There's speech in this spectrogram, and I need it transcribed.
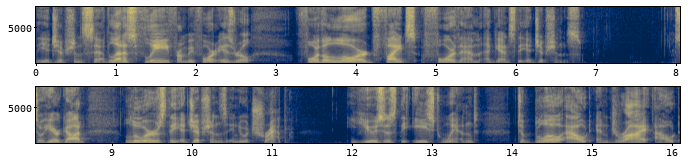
the Egyptians said, Let us flee from before Israel, for the Lord fights for them against the Egyptians. So here God lures the Egyptians into a trap. Uses the east wind to blow out and dry out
